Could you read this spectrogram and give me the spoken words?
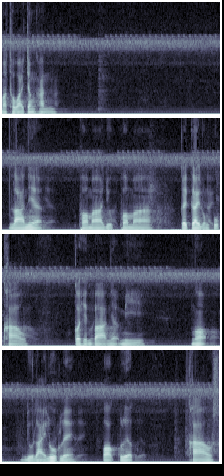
มาถวายจังหัน หลานเนี่ยพอมาอยู่พอมา ใกล้ๆหลวงปู่ขาว ก็เห็นบาทเนี่ยมีเงาะอยู่หลายลูกเลย ปอกเปลือก ขาวส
